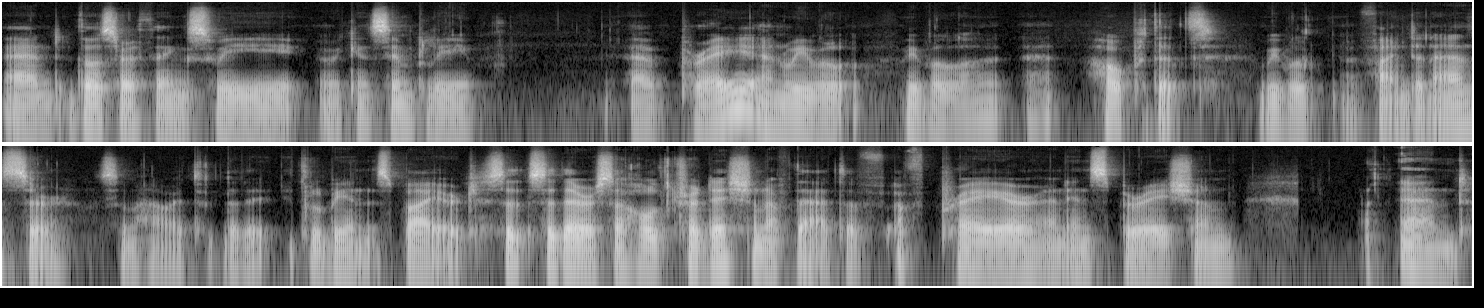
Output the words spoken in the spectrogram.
And those are things we we can simply uh, pray and we will we will uh, hope that we will find an answer somehow it, that it, it will be inspired. So, so there's a whole tradition of that of, of prayer and inspiration. And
